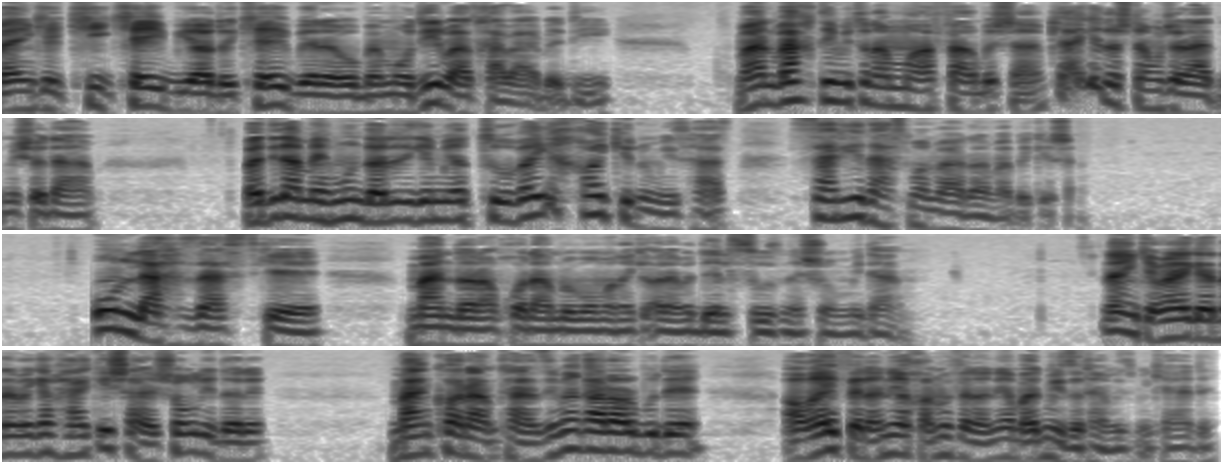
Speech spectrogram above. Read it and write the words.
و اینکه کی کی بیاد و کی بره و به مدیر باید خبر بدی من وقتی می‌تونم موفق بشم که اگه داشتم اونجا رد می‌شدم و دیدم مهمون داره دیگه میاد تو و یه خاکی رو میز هست سریع دستمال بردارم و بکشم. اون لحظه است که من دارم خودم رو به عنوان که آدم دلسوز نشون میدم. نه اینکه من گردم بگم هر کی شغلی داره من کارم تنظیم قرار بوده آقای فلانی یا خانم فلانی هم باید میز تمیز می‌کرده.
